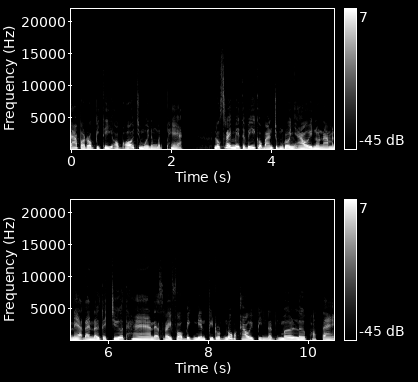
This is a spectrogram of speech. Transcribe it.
ការប្រារព្ធពិធីអបអរជាមួយនឹងមិត្តភ័ក្តិលោកស្រីមេធាវីក៏បានជំរុញឲ្យនរណាម្នាក់ដែលនៅតែជឿថាអ្នកស្រី Forbig មានពិរុទ្ធនោះឲ្យពិនិត្យមើលលើផុសតាង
